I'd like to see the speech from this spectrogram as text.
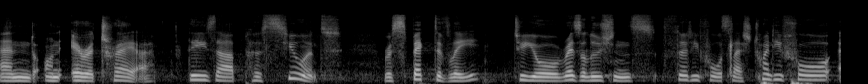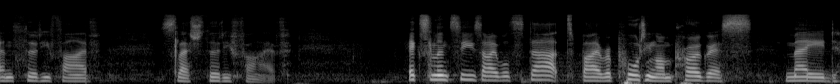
and on Eritrea. These are pursuant respectively to your resolutions 34 24 and 35 35. Excellencies, I will start by reporting on progress made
